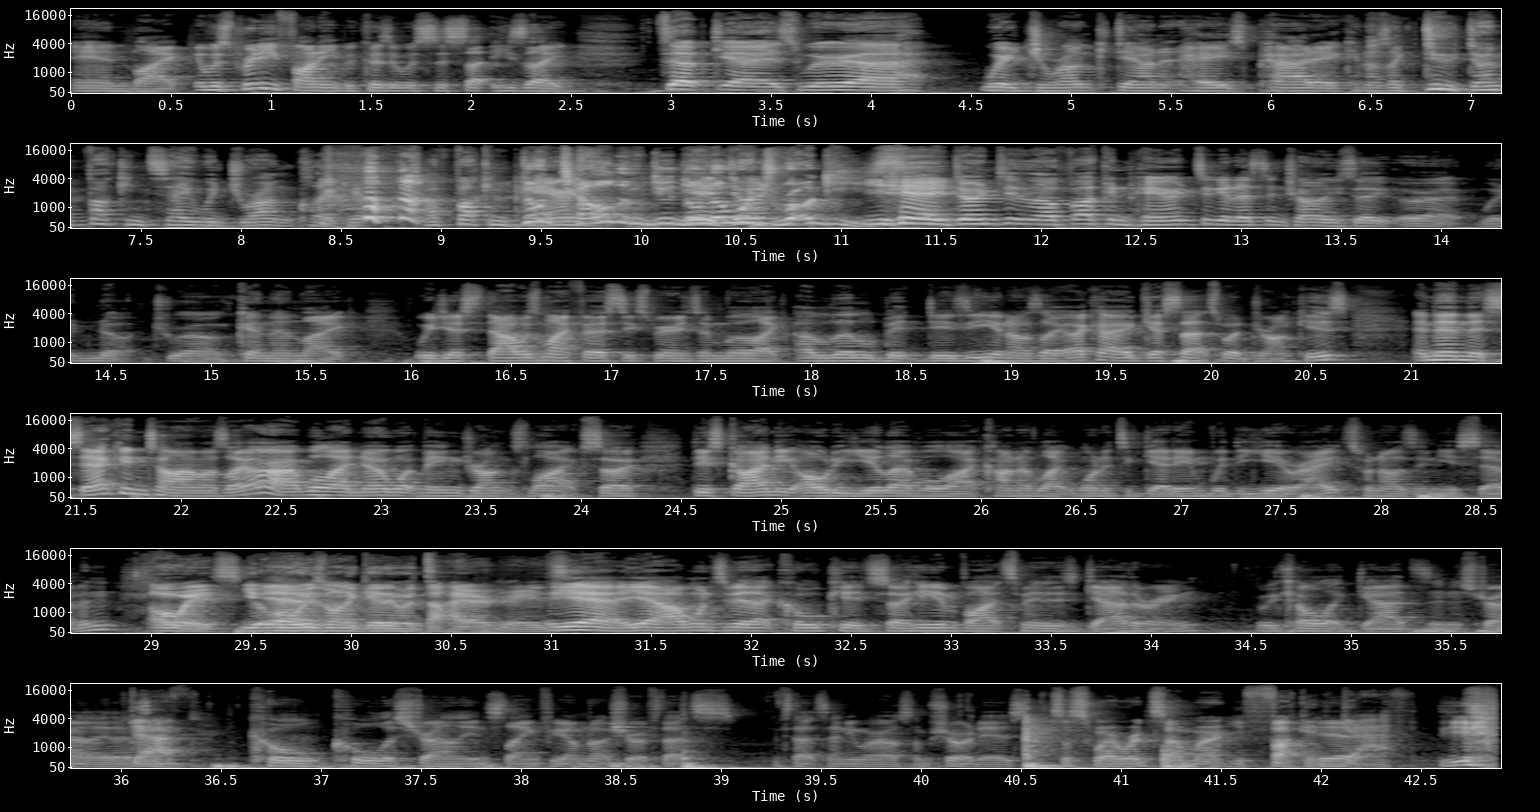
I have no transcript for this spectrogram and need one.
and like it was pretty funny because it was just like he's like, "What's up, guys? We're uh we're drunk down at Hayes Paddock," and I was like, "Dude, don't fucking say we're drunk. Like, our fucking Don't tell them, dude. They'll know we're druggies. Yeah, don't do our fucking parents will get us in trouble." He's like, "All right, we're not drunk," and then like we just that was my first experience, and we are like a little bit dizzy, and I was like, okay, I guess that's what drunk is. And then the second time, I was like, all right, well, I know what being drunk's like. So this guy in the older year level, I kind of like wanted to get in with the year eights when I was in year seven. Always, you Yeah. always want to get in with the higher grades. Yeah, yeah, I wanted to be that cool kid. So he invites me to this gathering. We call it gads in Australia. That's Gath. a cool, cool Australian slang for you. I'm not sure if that's if that's anywhere else. I'm sure it is. It's a swear word somewhere. You fucking Yeah. gaff. Yeah.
